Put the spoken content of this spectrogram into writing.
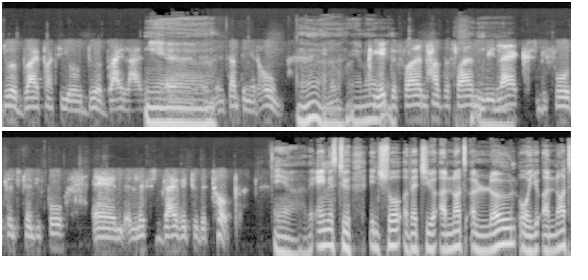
do a braai party or do a braai lunch yeah. and, and, something at home. Yeah, you know, you know, create the fun, have the fun, mm. relax before 2024, and let's drive it to the top. Yeah, the aim is to ensure that you are not alone or you are not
